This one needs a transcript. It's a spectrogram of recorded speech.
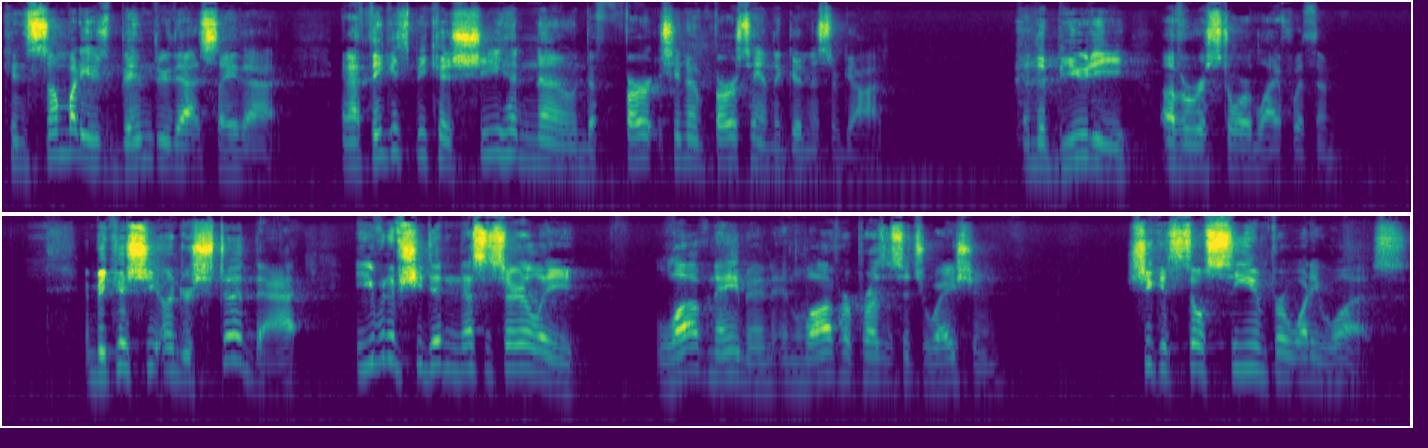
can somebody who's been through that say that? And I think it's because she had known the first, she had known firsthand the goodness of God and the beauty of a restored life with Him. And because she understood that, even if she didn't necessarily love Naaman and love her present situation, she could still see him for what he was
